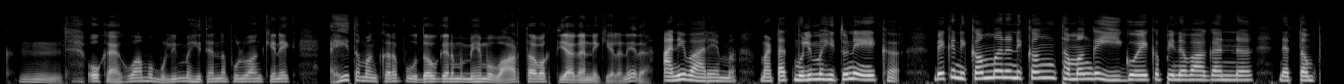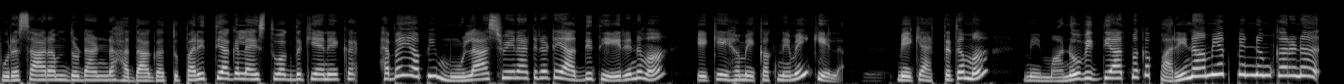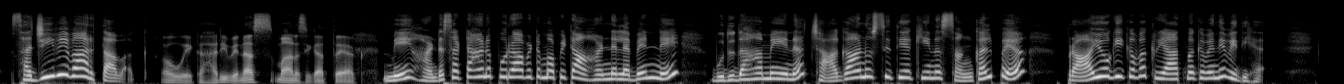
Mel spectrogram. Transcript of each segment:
ඕක ඇහුවාම මුලින්ම හිතන්න පුළුවන් කෙනෙක් ඇයි තමන් කරපු උදව් ගැනම මෙහෙම වார்த்தාවක් තියාගන්නේ කියලා නේද? අනිවාර්යයෙන්ම. මටත් මුලින්ම හිතුනේ ඒක. මේක නිකම්මන නිකං තමන්ගේ ඊගෝ එක පිනවා ගන්න නැත්තම් පුරසාරම් දොඩන්න හදාගත්තු පරිත්‍යාග ලැයිස්තුවක්ද කියන එක. හැබැයි අපි මූලාශ්‍රේ නටරට යද්දි තේරෙනවා ඒකේ එහෙම එකක් නෙමෙයි කියලා. මේක ඇත්තටම මේ මනෝවිද්‍යාත්මක පරිණාමයක් පෙන්눔 කරන සජීවී වார்த்தාවක්. ඔව් ඒක හරි වෙනස් මානසිකත්වයක්. මේ හඬ සටහන පුරාවටම අපිට අහන්න ලැබෙන්නේ බුදුදහමේ එන චාගානුස්සතිය කියන සංකල්පය ප්‍රායෝගිකව ක්‍රියාත්මක වෙන විදිහ.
